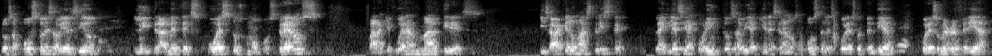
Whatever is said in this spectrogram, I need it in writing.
Los apóstoles habían sido literalmente expuestos como postreros para que fueran mártires. ¿Y sabe qué es lo más triste? La iglesia de Corinto sabía quiénes eran los apóstoles, por eso entendían, por eso me refería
